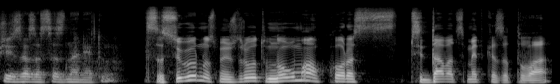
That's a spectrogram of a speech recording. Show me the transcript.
ще излязат съзнанието му. Със сигурност, между другото, много малко хора си дават сметка за това,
